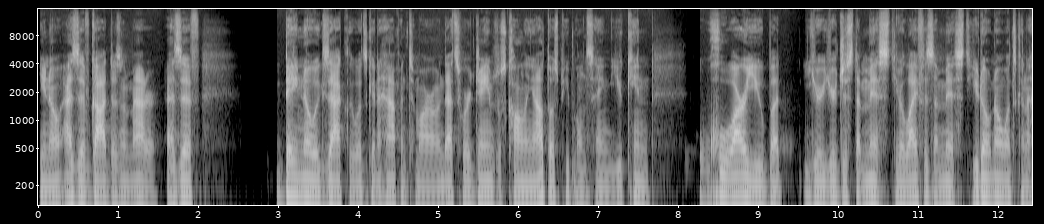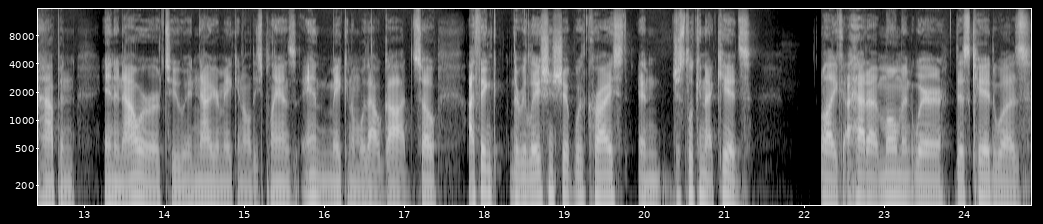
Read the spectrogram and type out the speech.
you know as if god doesn't matter as if they know exactly what's going to happen tomorrow. And that's where james was calling out those people and saying you can who are you but you're you're just a mist. Your life is a mist. You don't know what's going to happen in an hour or two and now you're making all these plans and making them without god. So i think the relationship with christ and just looking at kids like i had a moment where this kid was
